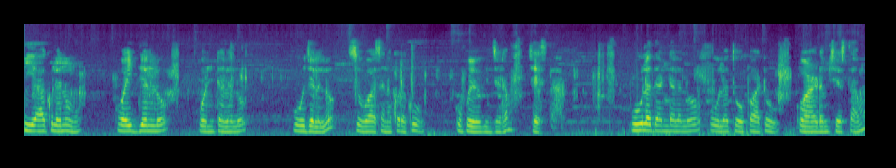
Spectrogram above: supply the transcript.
ఈ ఆకులను వైద్యంలో వంటలలో పూజలలో సువాసన కొరకు ఉపయోగించడం చేస్తారు. పూలదండలలో పూలతో పాటు వాడడం చేస్తాము.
